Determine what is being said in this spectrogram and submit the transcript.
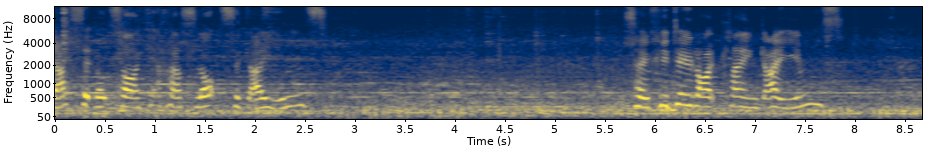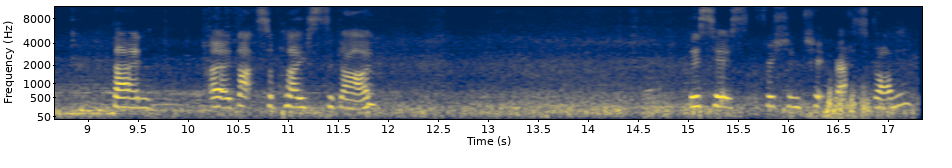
Yes, it looks like it has lots of games. So if you do like playing games, then uh, that's the place to go. This is Fish and Chip Restaurant.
